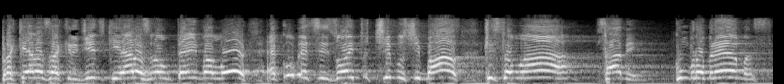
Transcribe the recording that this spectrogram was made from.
para que elas acreditem que elas não têm valor. É como esses oito tipos de mal que estão lá, sabe? com problemas,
